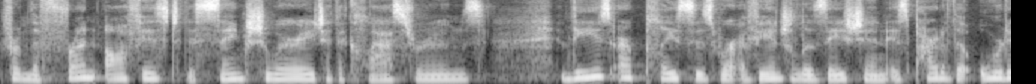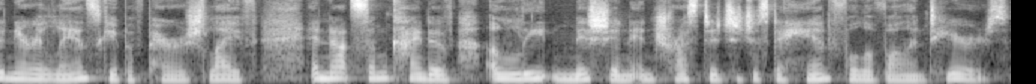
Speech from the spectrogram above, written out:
from the front office to the sanctuary to the classrooms. These are places where evangelization is part of the ordinary landscape of parish life and not some kind of elite mission entrusted to just a handful of volunteers.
